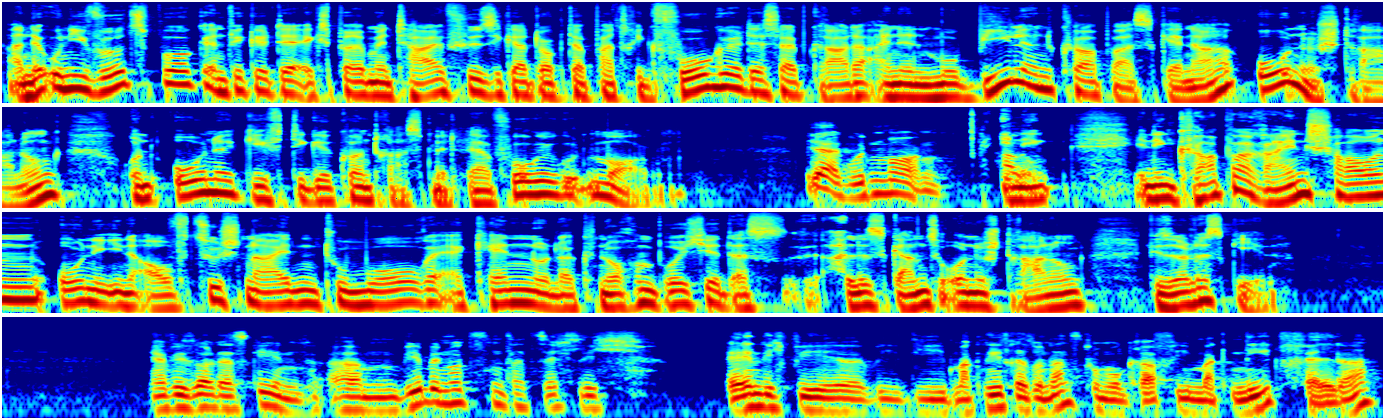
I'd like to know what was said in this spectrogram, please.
An der Uni Würzburg entwickelt der Experimentalphysiker Dr. Patrick Vogel deshalb gerade einen mobilen Körperscanner ohne Strahlung und ohne giftige Kontrastmittel. Herr Vogel, guten Morgen. Ja, guten Morgen. In den, in den, Körper reinschauen, ohne ihn aufzuschneiden, Tumore erkennen oder Knochenbrüche, das alles ganz ohne Strahlung. Wie soll das gehen? Ja, wie soll das gehen? Ähm, wir benutzen tatsächlich, ähnlich wie, wie die Magnetresonanztomographie, Magnetfelder,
